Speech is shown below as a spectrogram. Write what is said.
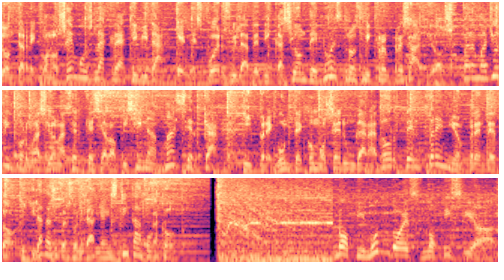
donde reconocemos la creatividad, el esfuerzo y la dedicación de nuestros microempresarios. Para mayor información, acérquese a la oficina más cercana y pregunte cómo ser un ganador del Premio Emprendedor. Vigilada Supersolidaria inscrita a Bogacop. Notimundo es noticias,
